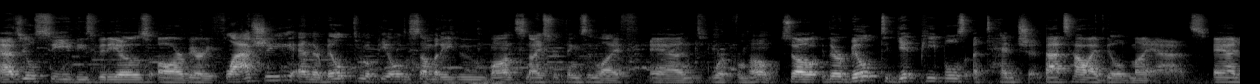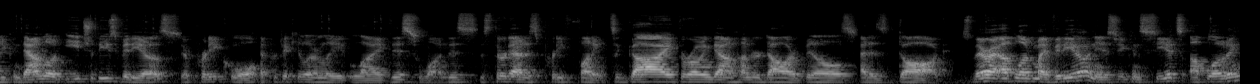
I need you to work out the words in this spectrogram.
As you'll see, these videos are very flashy and they're built to appeal to somebody who wants nicer things in life and work from home. So they're built to get people's attention. That's how I build my ads. And you can download each of these videos. They're pretty cool. I particularly like this one. This, this third ad is pretty funny. It's a guy throwing down $100 bills at his dog. So there I uploaded my video and as you can see it's uploading.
